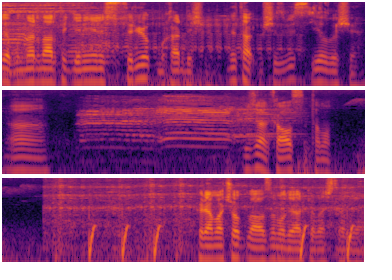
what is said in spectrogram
O değil de bunların artık yeni yeni süsleri yok mu kardeşim? Ne takmışız biz? Yılbaşı. Ha. Güzel kalsın tamam. Krema çok lazım oluyor arkadaşlar ya.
